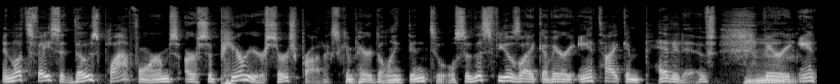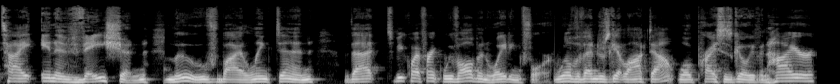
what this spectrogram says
And let's face it, those platforms are superior search products compared to LinkedIn tools. So this feels like a very anti-competitive, mm. very anti-innovation move by LinkedIn that, to be quite frank, we've all been waiting for. Will the vendors get locked out? Will prices go even higher?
